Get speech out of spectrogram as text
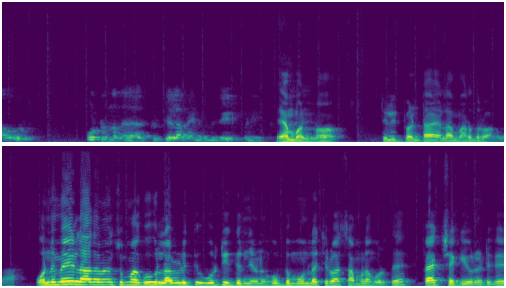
அவர் போட்டிருந்த அந்த ட்விட் எல்லாமே எனக்கு வந்து வெயிட் பண்ணி ஏன் பண்ணோம் டிலீட் பண்ணிட்டா எல்லாம் மறந்துடுவாங்களா? ஒன்றுமே இல்லாதவன் சும்மா கூகுளில் அப்படி உருட்டி தெரிஞ்சவனை கூப்பிட்டு மூணு லட்ச ரூபா சம்பளம் கொடுத்து ஃபேக்ட் செக் யூனிட்டுக்கு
